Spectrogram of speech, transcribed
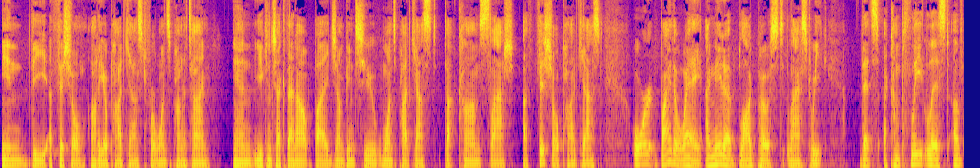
in the official audio podcast for Once Upon a Time. And you can check that out by jumping to oncepodcast.com slash official podcast. Or, by the way, I made a blog post last week that's a complete list of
